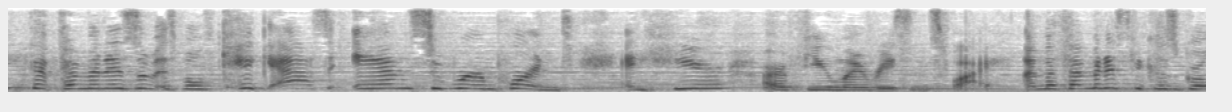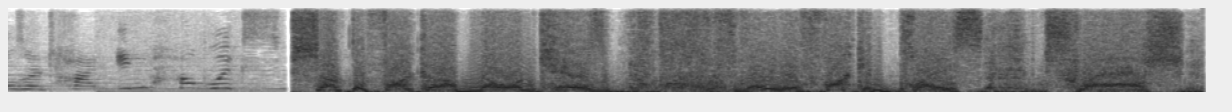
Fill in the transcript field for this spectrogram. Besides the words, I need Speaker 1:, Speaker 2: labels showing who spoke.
Speaker 1: think that feminism is both kick-ass and super important, and here are a few of my reasons why. I'm a feminist because girls are taught in public
Speaker 2: Shut the fuck up, no one cares. Know your fucking place, trash.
